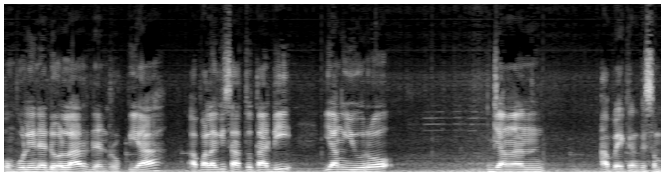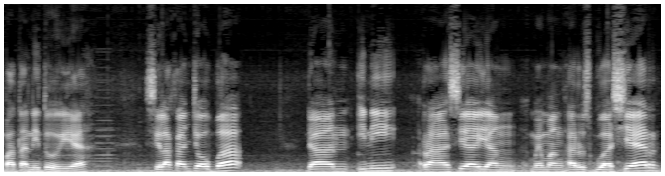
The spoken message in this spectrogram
kumpulinnya dolar dan rupiah apalagi satu tadi yang euro jangan abaikan kesempatan itu ya. Silahkan coba dan ini rahasia yang memang harus gua share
